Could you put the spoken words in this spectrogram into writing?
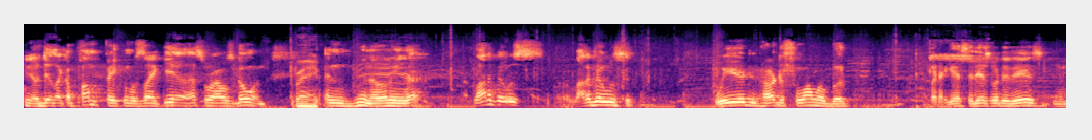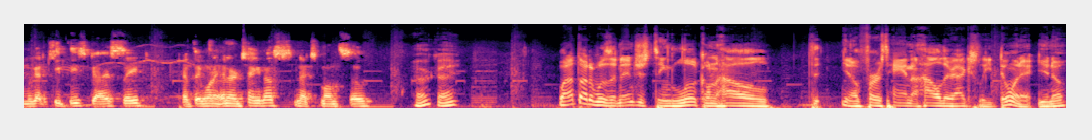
you know, did like a pump fake and was like, "Yeah, that's where I was going." Right. And you know, I mean, that, a lot of it was a lot of it was weird and hard to swallow, but but I guess it is what it is, and we got to keep these guys safe if they want to entertain us next month. So Okay. Well, I thought it was an interesting look on how, th- you know, firsthand on how they're actually doing it. You know,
